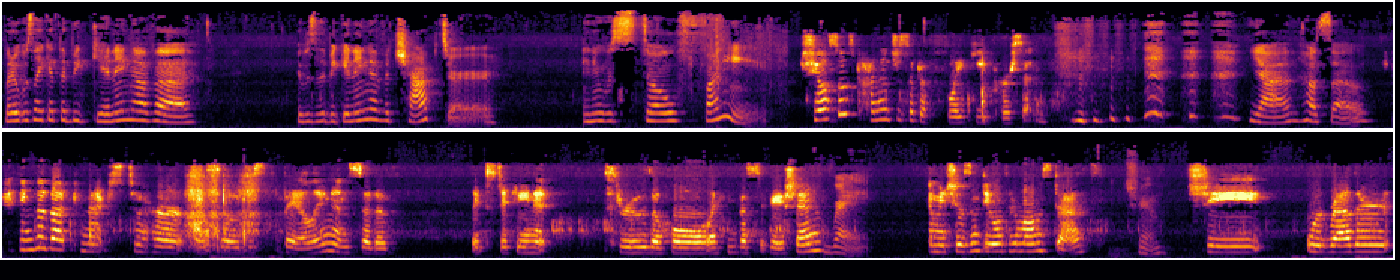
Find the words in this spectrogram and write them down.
But it was like at the beginning of a it was the beginning of a chapter. And it was so funny. She also is kind of just like a flaky person. yeah, how so? I think that that connects to her also just bailing instead of like sticking it through the whole like investigation. Right. I mean, she doesn't deal with her mom's death. True. She would rather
